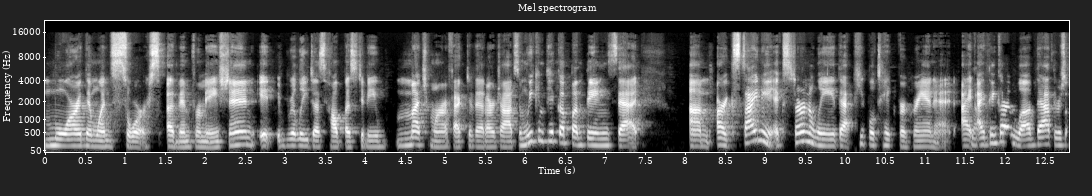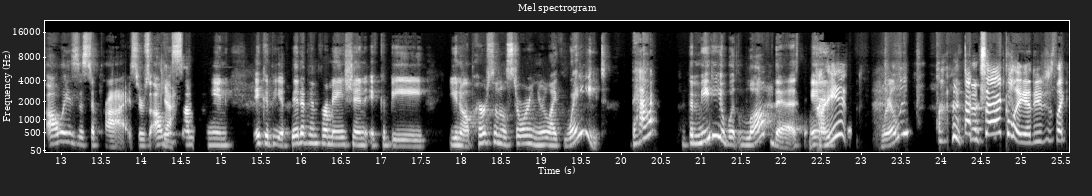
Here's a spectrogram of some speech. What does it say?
more than one source of information, it really does help us to be much more effective at our jobs. And we can pick up on things that um, are exciting externally that people take for granted. I, yeah. I, think I love that. There's always a surprise. There's always yeah. something. It could be a bit of information. It could be, you know, a personal story, and you're like, wait, that the media would love this. And right? Really? exactly. And you're just like,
